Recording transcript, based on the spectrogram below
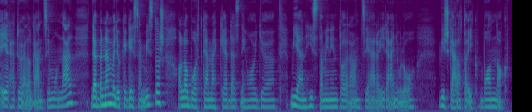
érhető el a Ganzimmunnál, de ebben nem vagyok egészen biztos, a labort kell megkérdezni, hogy milyen hisztamin intoleranciára irányuló vizsgálataik vannak.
